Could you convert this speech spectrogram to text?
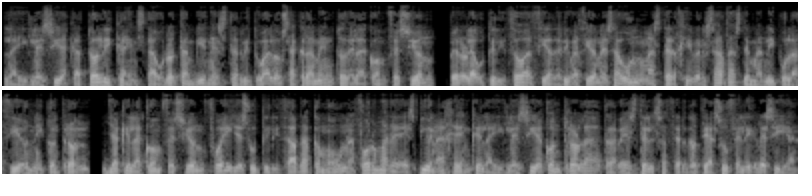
La Iglesia Católica instauró también este ritual o sacramento de la confesión, pero la utilizó hacia derivaciones aún más tergiversadas de manipulación y control, ya que la confesión fue y es utilizada como una forma de espionaje en que la Iglesia controla a través del sacerdote a su feligresía.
